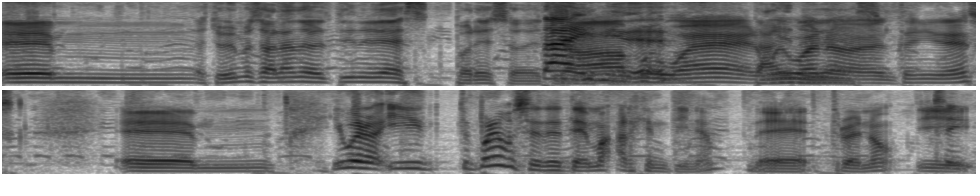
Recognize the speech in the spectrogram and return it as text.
Em, Estuvimos hablando del Tiny Desk, por eso. de Tiny. Ah, muy bueno, muy bueno Desk. el Tiny Desk. Eh, y bueno, y te ponemos este tema, Argentina, de Trueno y Sí.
